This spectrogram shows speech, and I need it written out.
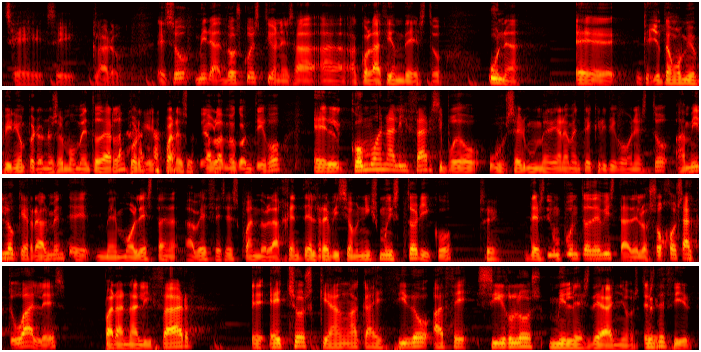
Sí, sí, claro. Eso, mira, dos cuestiones a colación de esto. Una, eh, que yo tengo mi opinión, pero no es el momento de darla, porque para eso estoy hablando contigo, el cómo analizar, si puedo ser medianamente crítico con esto, a mí lo que realmente me molesta a veces es cuando la gente, el revisionismo histórico, desde un punto de vista de los ojos actuales, para analizar eh, hechos que han acaecido hace siglos, miles de años. Es decir,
